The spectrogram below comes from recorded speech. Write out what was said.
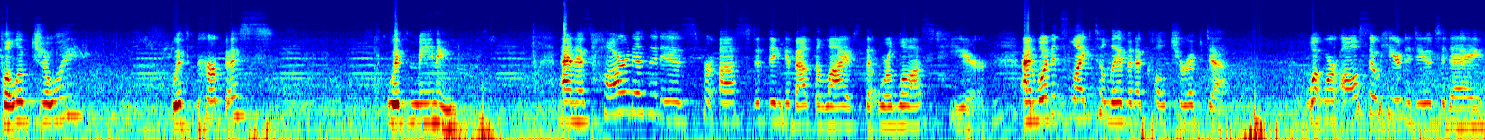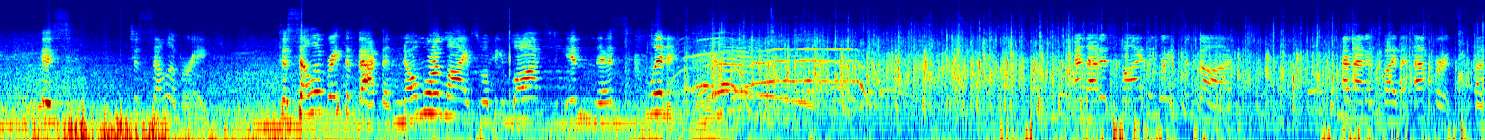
Full of joy with purpose, with meaning. And as hard as it is for us to think about the lives that were lost here and what it's like to live in a culture of death, what we're also here to do today is to celebrate. To celebrate the fact that no more lives will be lost in this clinic. And that is by the grace of God. And that is by the efforts of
